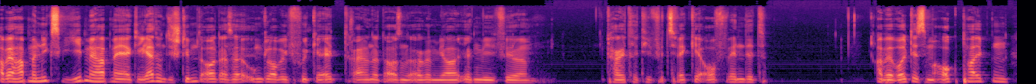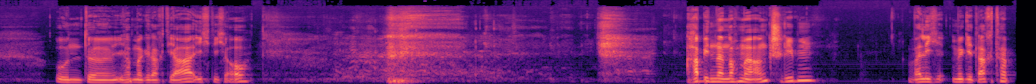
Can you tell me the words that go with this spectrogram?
Aber er hat mir nichts gegeben, er hat mir erklärt und es stimmt auch, dass er unglaublich viel Geld, 300.000 Euro im Jahr, irgendwie für karitative Zwecke aufwendet. Aber er wollte es im Auge behalten und äh, ich habe mir gedacht, ja, ich dich auch. habe ihn dann nochmal angeschrieben, weil ich mir gedacht habe,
